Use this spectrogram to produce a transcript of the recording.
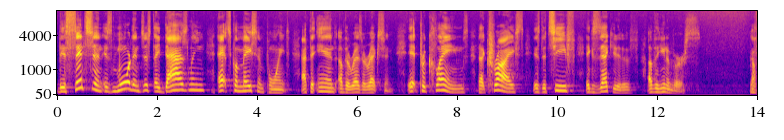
the ascension is more than just a dazzling exclamation point at the end of the resurrection. It proclaims that Christ is the chief executive of the universe. Now,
